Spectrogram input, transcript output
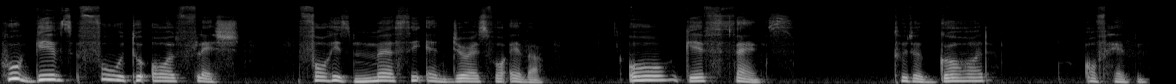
Who gives food to all flesh, for his mercy endures forever. Oh, give thanks to the God of heaven,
